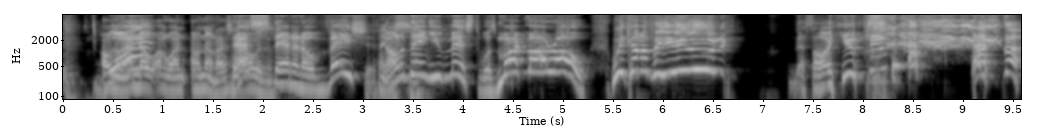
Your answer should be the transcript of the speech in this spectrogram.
end. oh, no, I know. Oh, I- oh no, that's, I That's was, standing ovation. Thank the you, only sir. thing you missed was Martin Morrow. We coming for you. That's all you. That's the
